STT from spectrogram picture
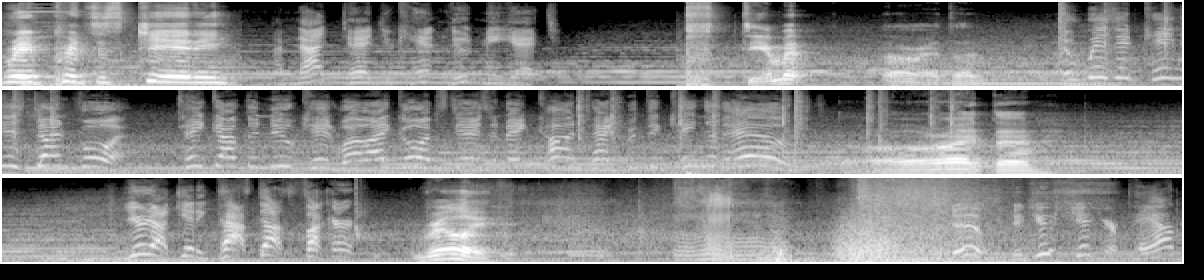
rape Princess Kitty. I'm not dead. You can't loot me yet. Damn it. Alright then. The Wizard King is done for. Take out the new kid while I go upstairs and make contact with the King of Elves. Alright then. You're not getting popped up, fucker. Really? Dude, did you shit your pants?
